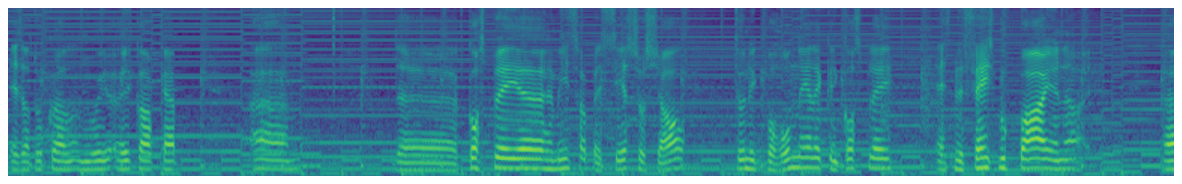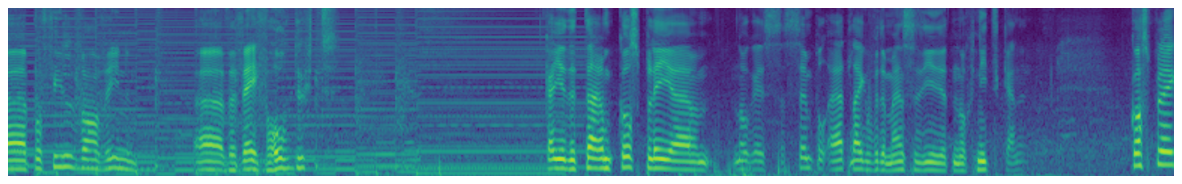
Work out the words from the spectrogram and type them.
is dat ook wel een goede uitklapcap. Ehm de cosplay gemeenschap is zeer sociaal. Toen ik begon eigenlijk in cosplay, is mijn Facebookpagina, eh profiel van vrienden vervijfvoudigd. Kan je de term cosplay eh, nog eens simpel uitleggen voor de mensen die het nog niet kennen? Cosplay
